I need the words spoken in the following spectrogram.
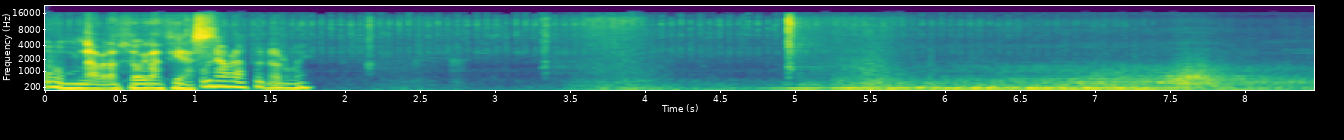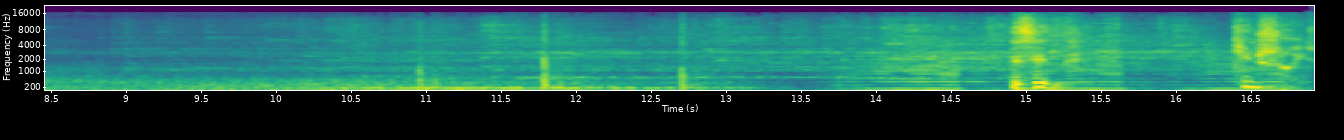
Un abrazo, gracias. Un abrazo enorme. Decidme, ¿quién sois?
